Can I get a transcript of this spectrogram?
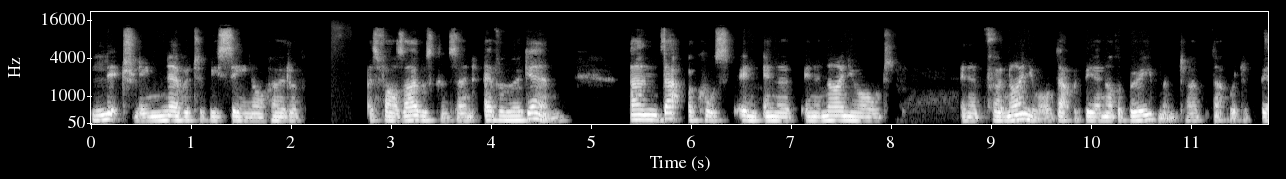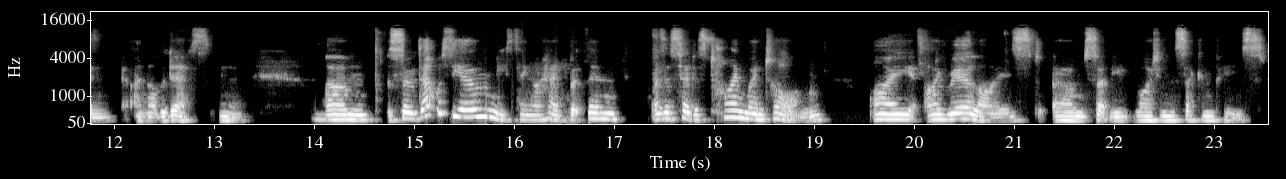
literally never to be seen or heard of as far as I was concerned, ever again. And that, of course, in, in a in a nine year old, in a for a nine year old, that would be another bereavement. That would have been another death, you know. Mm. Um, so that was the only thing I had. But then, as I said, as time went on, I I realised, um, certainly writing the second piece,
